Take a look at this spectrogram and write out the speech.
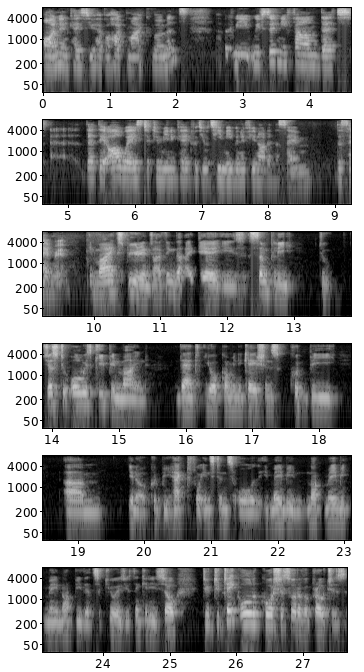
on in case you have a hot mic moment. But we we've certainly found that uh, that there are ways to communicate with your team even if you're not in the same the same room. In my experience, I think the idea is simply to just to always keep in mind that your communications could be um, you know could be hacked for instance or it may be not maybe may not be that secure as you think it is so to, to take all the cautious sort of approaches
